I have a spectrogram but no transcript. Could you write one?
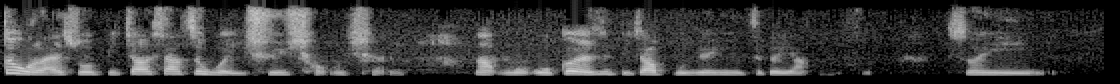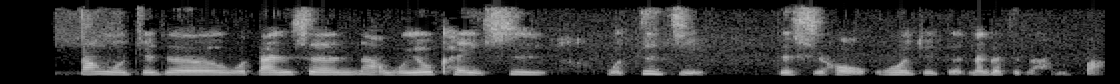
对我来说比较像是委曲求全。那我我个人是比较不愿意这个样子，所以当我觉得我单身，那我又可以是我自己的时候，我会觉得那个真的很棒。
